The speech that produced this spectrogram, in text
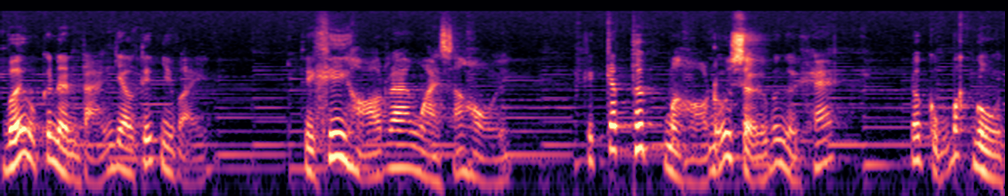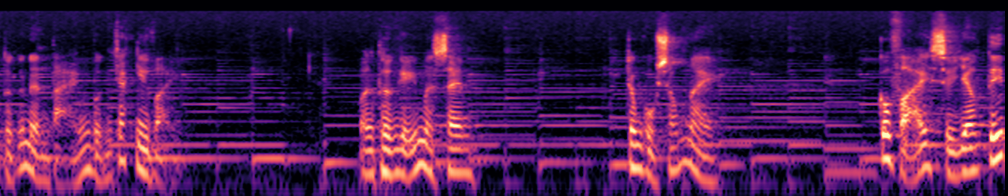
với một cái nền tảng giao tiếp như vậy, thì khi họ ra ngoài xã hội, cái cách thức mà họ đối xử với người khác, nó cũng bắt nguồn từ cái nền tảng vững chắc như vậy. Bạn thử nghĩ mà xem, trong cuộc sống này, có phải sự giao tiếp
